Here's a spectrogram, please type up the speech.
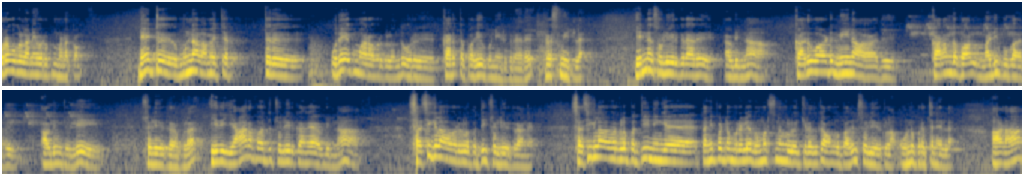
உறவுகள் அனைவருக்கும் வணக்கம். நேற்று முன்னாள் அமைச்சர் திரு. உதயகுமார் அவர்கள் வந்து ஒரு கருத்தை பதிவு பண்ணியிருக்கிறாரு ப்ரெஸ் மீட்டில் என்ன சொல்லியிருக்கிறாரு அப்படின்னா கருவாடு மீன் ஆகாது கறந்த பால் மடி புகாது அப்படின்னு சொல்லி சொல்லியிருக்கிறாப்புல. இது யாரை பார்த்து சொல்லியிருக்காங்க அப்படின்னா சசிகலா அவர்களை பற்றி சொல்லியிருக்கிறாங்க. சசிகலா அவர்களை பற்றி நீங்கள் தனிப்பட்ட முறையில் விமர்சனங்கள் வைக்கிறதுக்கு அவங்க பதில் சொல்லியிருக்கலாம் ஒன்றும் பிரச்சனை இல்லை. ஆனால்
